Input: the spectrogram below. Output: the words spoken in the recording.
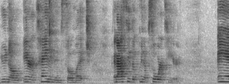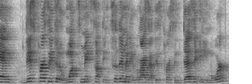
you know, entertaining them so much. And I see the Queen of Swords here. And this person could have once meant something to them and they realize that this person doesn't anymore.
